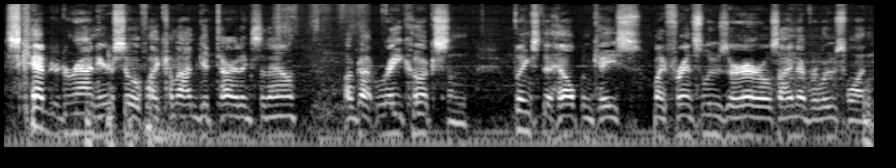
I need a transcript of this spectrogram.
scattered around here, so if I come out and get tired, I can sit down. I've got rake hooks and things to help in case my friends lose their arrows. I never lose one.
